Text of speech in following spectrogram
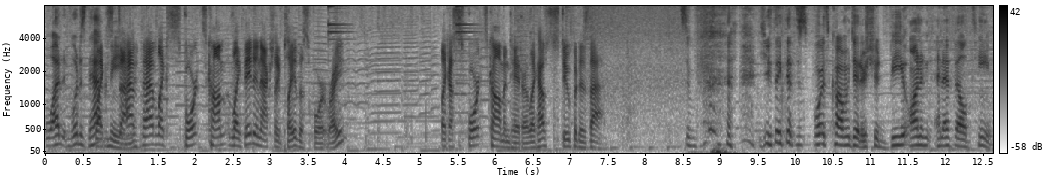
What what does that like mean? to have, to have like sports com like they didn't actually play the sport, right? Like a sports commentator. Like how stupid is that? So, do you think that the sports commentator should be on an NFL team?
